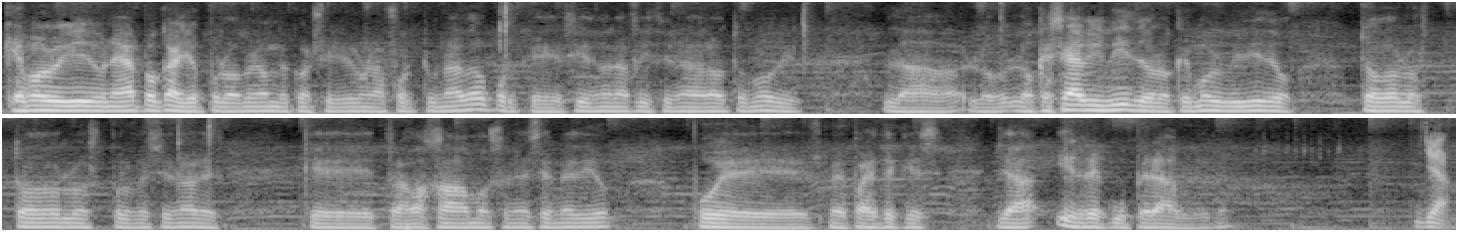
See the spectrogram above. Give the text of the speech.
que hemos vivido una época, yo por lo menos me considero un afortunado, porque siendo un aficionado al automóvil, lo, que se ha vivido, lo que hemos vivido todos los, todos los profesionales que trabajábamos en ese medio, pues me parece que es ya irrecuperable. Ya.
